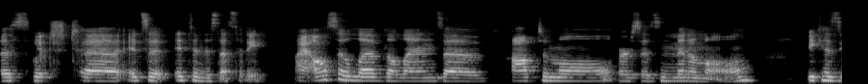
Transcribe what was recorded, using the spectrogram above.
the switch to it's a it's a necessity. I also love the lens of optimal versus minimal because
